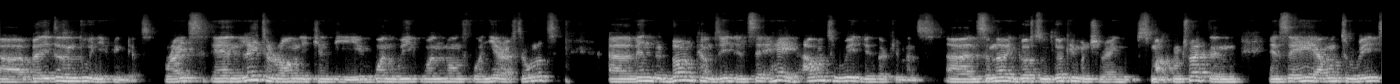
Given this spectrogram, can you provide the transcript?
Uh, but it doesn't do anything yet, right? And later on, it can be one week, one month, one year afterwards. Uh, then the Bob comes in and say, hey, I want to read these documents. Uh, and so now it goes to the document sharing smart contract and, and say, hey, I want to read.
